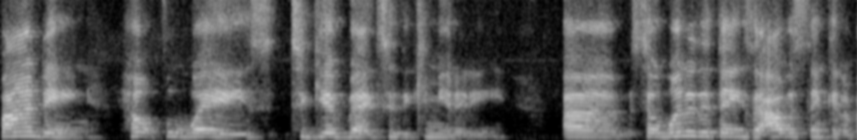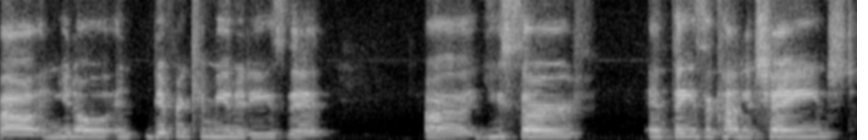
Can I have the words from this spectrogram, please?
finding helpful ways to give back to the community. Um, so one of the things that I was thinking about, and you know, in different communities that uh, you serve, and things are kind of changed,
